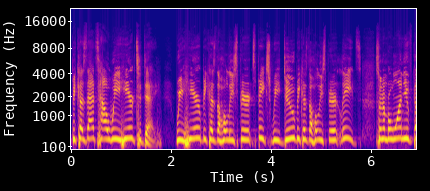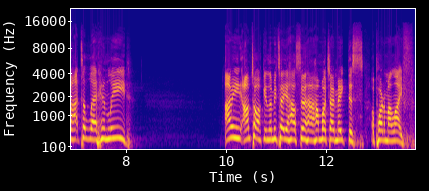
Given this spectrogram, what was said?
because that's how we hear today. We hear because the Holy Spirit speaks. We do because the Holy Spirit leads. So, number one, you've got to let Him lead. I mean, I'm talking, let me tell you how, how much I make this a part of my life.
